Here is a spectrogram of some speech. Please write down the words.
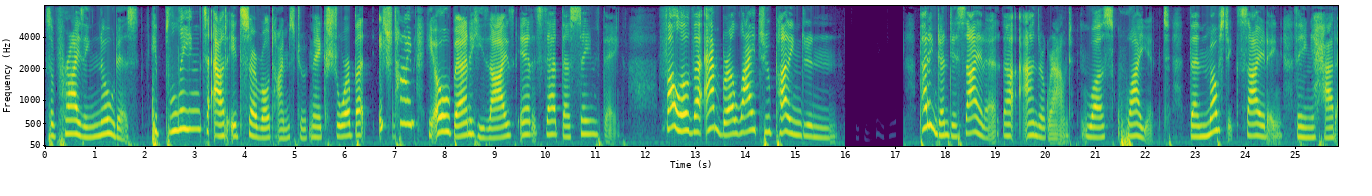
surprising notice. He blinked at it several times to make sure, but each time he opened his eyes, it said the same thing. Follow the amber light to Paddington. Paddington decided the underground was quiet. The most exciting thing had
